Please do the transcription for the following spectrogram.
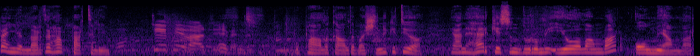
Ben yıllardır Halk Partiliyim. CHP'ye vereceksiniz. Bu pahalı kaldı başını gidiyor. Yani herkesin durumu iyi olan var, olmayan var.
